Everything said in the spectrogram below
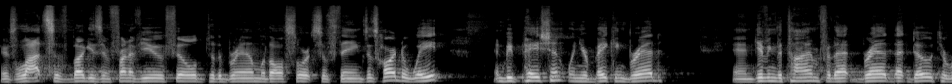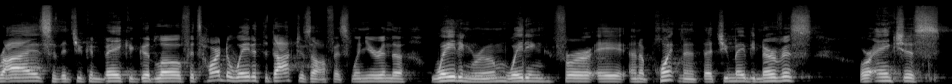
there's lots of buggies in front of you filled to the brim with all sorts of things. It's hard to wait and be patient when you're baking bread and giving the time for that bread, that dough to rise so that you can bake a good loaf. It's hard to wait at the doctor's office when you're in the waiting room waiting for a, an appointment that you may be nervous or anxious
